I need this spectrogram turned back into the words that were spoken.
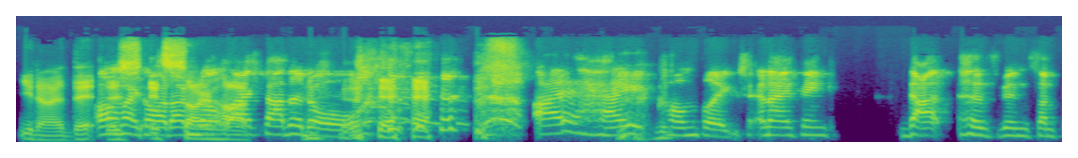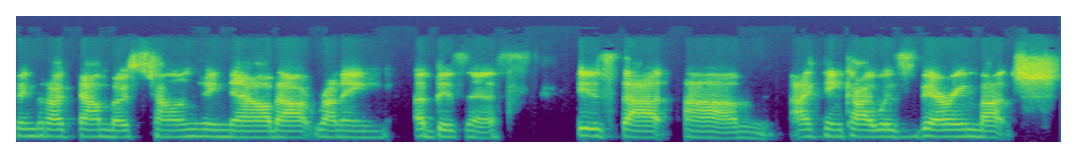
you know, th- oh my God, I'm so not hard. like that at all. I hate conflict. And I think that has been something that I've found most challenging now about running a business is that um, I think I was very much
